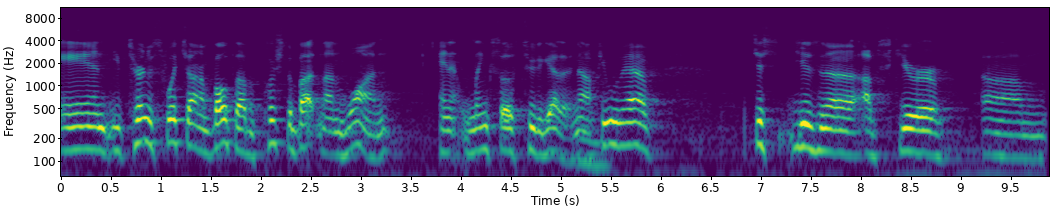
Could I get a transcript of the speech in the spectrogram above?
And you turn the switch on on both of them, push the button on one, and it links those two together. Now, if you have, just using an obscure um,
